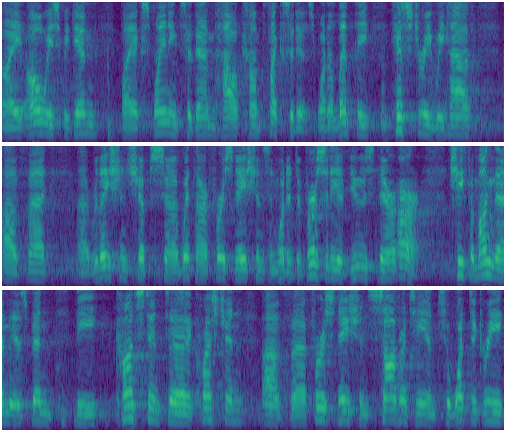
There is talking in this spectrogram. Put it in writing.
I always begin by explaining to them how complex it is, what a lengthy history we have of uh, uh, relationships uh, with our First Nations and what a diversity of views there are. Chief among them has been the constant uh, question of uh, First Nations sovereignty and to what degree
